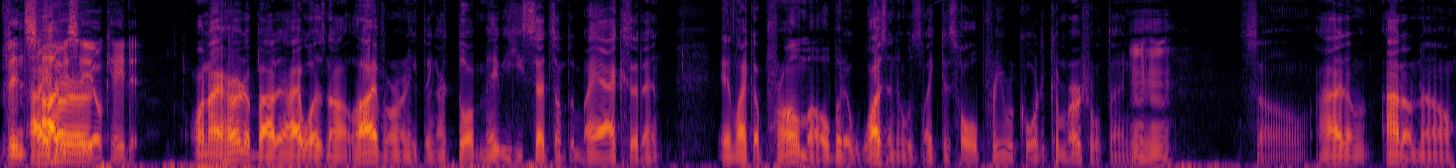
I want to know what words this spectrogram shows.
Vince I obviously heard- okayed it. when I heard about it, I was not live or anything. I thought maybe he said something by accident in like a promo, but it wasn't. It was like this whole pre-recorded commercial thing. Mm-hmm. So I don't, I don't know.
